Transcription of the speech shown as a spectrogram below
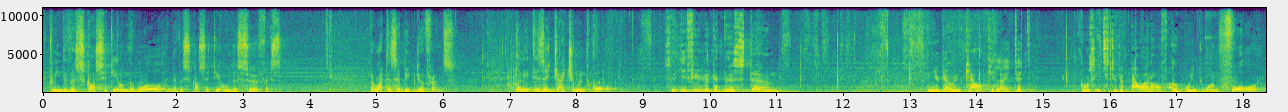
between the viscosity on the wall and the viscosity on the surface. Now, what is a big difference? Well, it is a judgment call. So if you look at this term and you go and calculate it, because it's to the power of 0.14,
